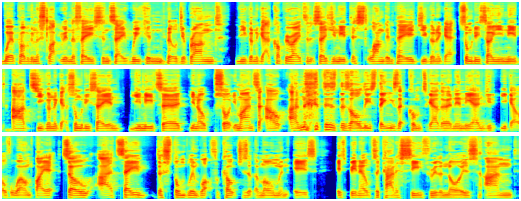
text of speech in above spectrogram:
we're probably going to slap you in the face and say, we can build your brand. You're going to get a copywriter that says you need this landing page. You're going to get somebody saying you need ads. You're going to get somebody saying you need to, you know, sort your mindset out. And there's, there's all these things that come together. And in the end, you, you get overwhelmed by it. So I'd say the stumbling block for coaches at the moment is is being able to kind of see through the noise and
